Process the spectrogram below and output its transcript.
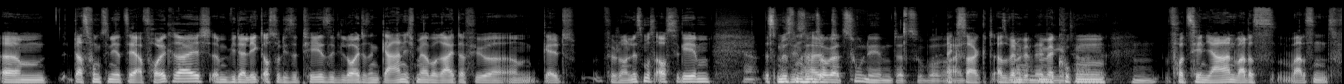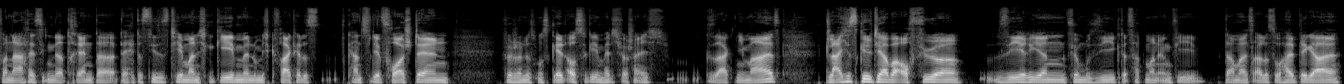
Ähm, das funktioniert sehr erfolgreich, ähm, widerlegt auch so diese These, die Leute sind gar nicht mehr bereit dafür, ähm, Geld für Journalismus auszugeben. Ja. Es müssen Sie sind halt, sogar zunehmend dazu bereit. Exakt. Also wenn wir, wenn wir gucken, hm. vor zehn Jahren war das, war das ein zu vernachlässigender Trend, da, da hätte es dieses Thema nicht gegeben. Wenn du mich gefragt hättest, kannst du dir vorstellen, für Journalismus Geld auszugeben, hätte ich wahrscheinlich gesagt, niemals. Gleiches gilt ja aber auch für Serien, für Musik. Das hat man irgendwie damals alles so halblegal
